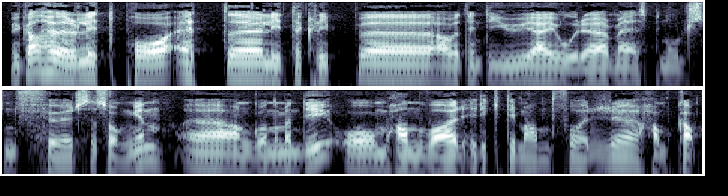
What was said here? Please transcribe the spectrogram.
Vi kan høre litt på et uh, lite klipp uh, av et intervju jeg gjorde med Espen Olsen før sesongen uh, angående Mendy, og om han var riktig mann for HamKam.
